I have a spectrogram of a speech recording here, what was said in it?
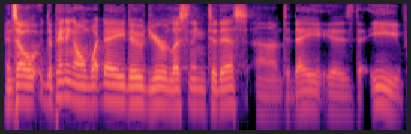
And so, depending on what day, dude, you're listening to this, um, today is the eve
